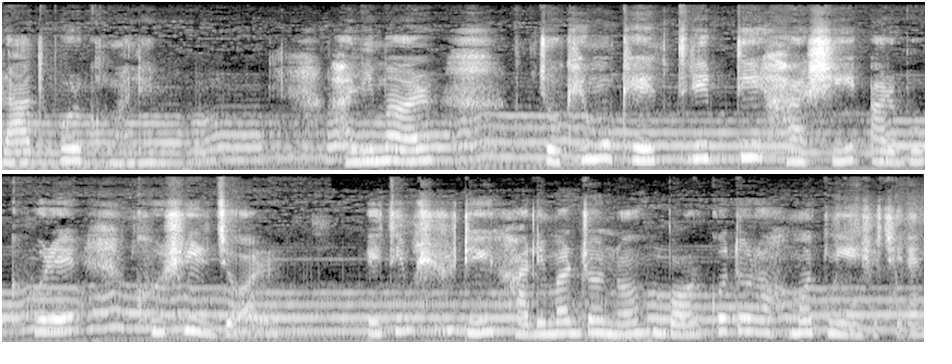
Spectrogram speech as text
রাতভর ঘুমালেন। হালিমার চোখে মুখে তৃপ্তি, হাসি আর বুক ভরে খুশির জ্বর। এতিম শিশুটি হালিমার জন্য বরকত ও রহমত নিয়ে এসেছিলেন।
